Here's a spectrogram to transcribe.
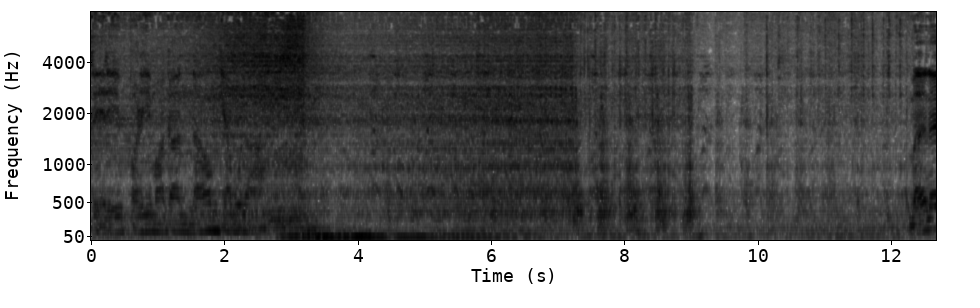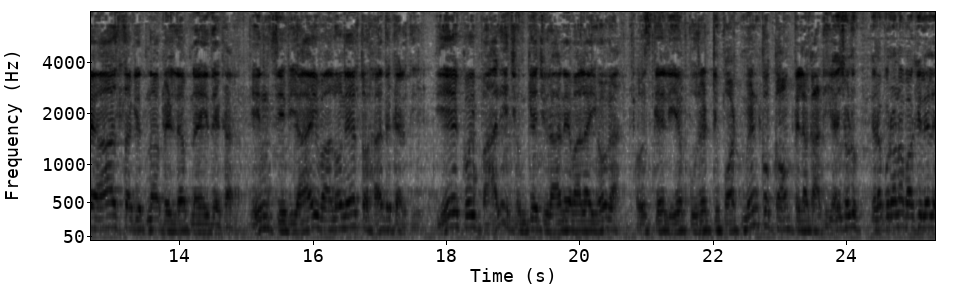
तेरी बड़ी माँ का नाम क्या बोला? मैंने आज तक इतना बिल्डअप नहीं देखा। इन सीबीआई वालों ने तो हद कर दी। ये कोई बाली झुमके चुराने वाला ही होगा। उसके लिए पूरे डिपार्टमेंट को काम पे लगा दिया। छोड़ू तेरा पुराना बाकी ले ले।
